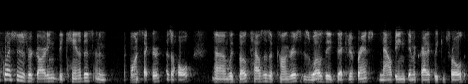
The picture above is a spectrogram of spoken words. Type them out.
question is regarding the cannabis and the marijuana sector as a whole. Um, with both houses of Congress as well as the executive branch now being democratically controlled,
